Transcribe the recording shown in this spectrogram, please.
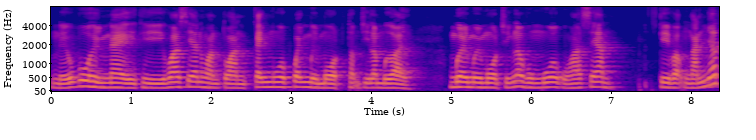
nếu vô hình này thì Hoa Sen hoàn toàn canh mua quanh 11 thậm chí là 10 10 11 chính là vùng mua của Hoa Sen. Kỳ vọng ngắn nhất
